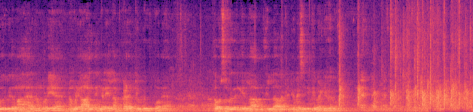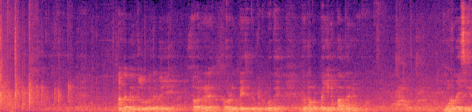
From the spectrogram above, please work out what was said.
ஒரு விதமாக நம்முடைய நம்முடைய ஆயுதங்களை எல்லாம் கழற்றி விடுவது போல. அவர் சொல்வதற்கு எல்லாம் எல்லாவற்றிற்குமே சிரிக்க வேண்டி வரும் அந்த விதத்தில் ஒரு தடவை அவர் அவருடன் பேசிக்கொண்டிருக்கும் போது இப்போதான் ஒரு பையனை பார்த்தேன் மூணு வயசுங்க.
